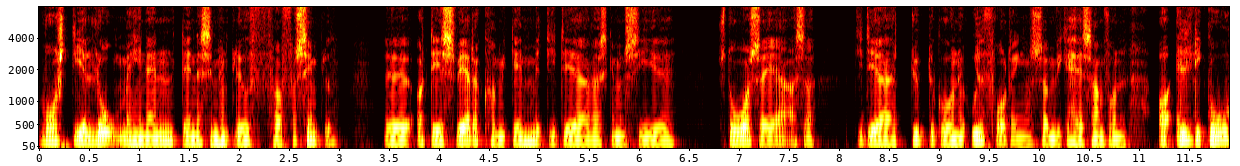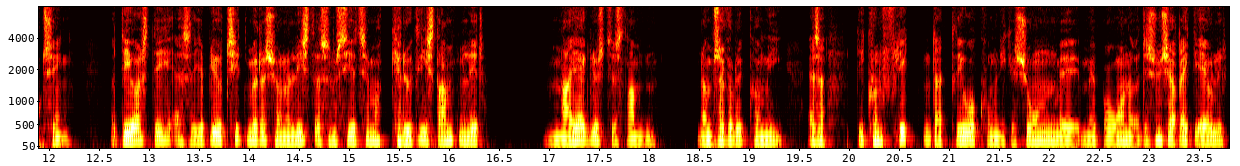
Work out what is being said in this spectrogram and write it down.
vores dialog med hinanden, den er simpelthen blevet for forsimplet. Øh, og det er svært at komme igennem med de der, hvad skal man sige, øh, store sager, altså de der dybtegående udfordringer, som vi kan have i samfundet, og alle de gode ting. Og det er også det, altså jeg bliver jo tit mødt af journalister, som siger til mig, kan du ikke lige stramme den lidt? Nej, jeg har ikke lyst til at stramme den. Nå, men så kan du ikke komme i. Altså, det er konflikten, der driver kommunikationen med, med borgerne, og det synes jeg er rigtig ærgerligt.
